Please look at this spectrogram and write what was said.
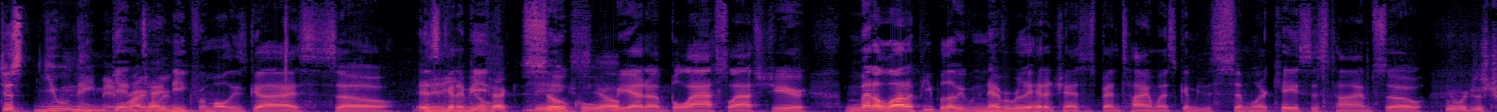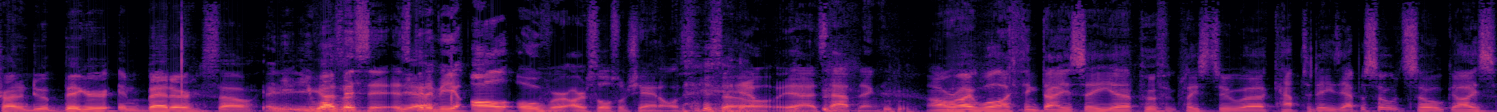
Just you name it, Getting right? We're- technique from all these guys, so it's going to you be go. so cool. yep. We had a blast last year. Met a lot of people that we've never really had a chance to spend time with. It's going to be a similar case this time, so you know, we're just trying to do it bigger and better. So and you, you you guys won't are- miss it. It's yeah. going to be all over our social channels. So yeah, it's happening. All right. Well, I think that is a uh, perfect place to uh, cap today's episode. So, guys,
